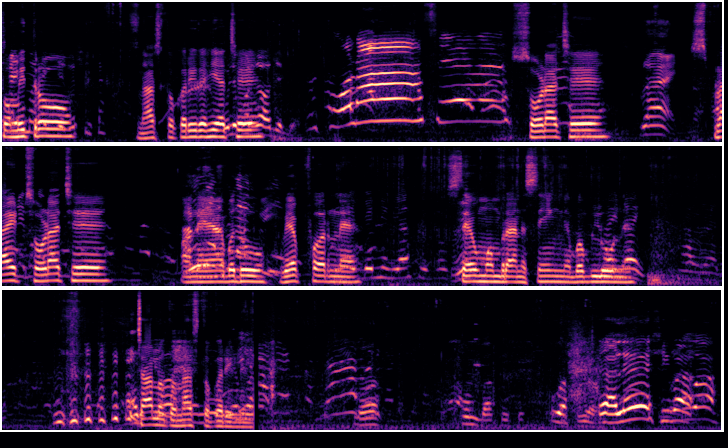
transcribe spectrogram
તો મિત્રો નાસ્તો કરી રહ્યા છે. સોડા છે સ્પ્રાઇટ સોડા છે અને આ બધું વેફર ને સેવ મમરા ને સિંગ ને બબલુ ને. ચાલો તો નાસ્તો કરી લઈએ. બાકી શિવા.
